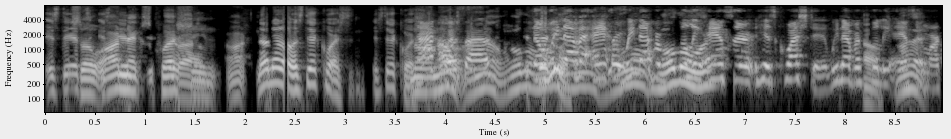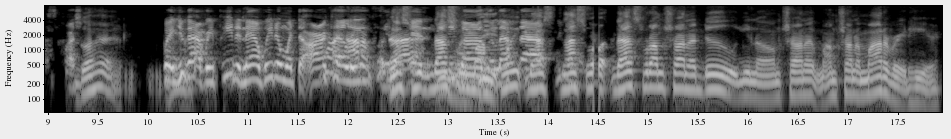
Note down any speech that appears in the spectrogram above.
it's their So it's our their- next it's their, um, question, our, no no no it's their question it's their question no, I Not know, ours. I know. Hold on, No, hold we on, never on, an- we never hold fully on. answered his question. We never Oh, fully answered ahead. Mark's question. Go ahead. Wait, you got repeated now. We didn't went to R. Right, I Kelly and, forget. That's I- what that's what my left point. That's that's what that's what I'm trying to do. You know, I'm trying to I'm trying to moderate here.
